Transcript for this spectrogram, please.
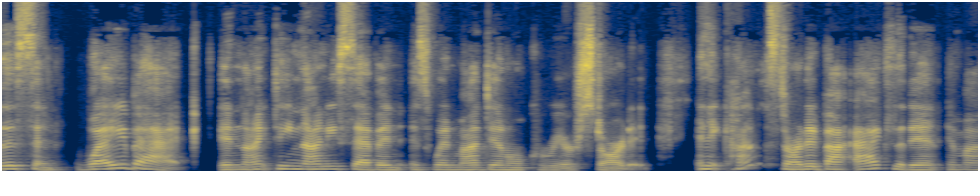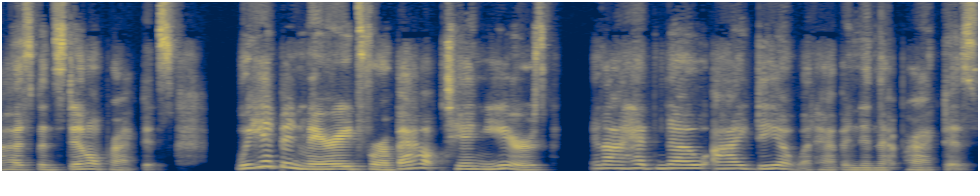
Listen, way back in 1997 is when my dental career started. And it kind of started by accident in my husband's dental practice. We had been married for about 10 years, and I had no idea what happened in that practice.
